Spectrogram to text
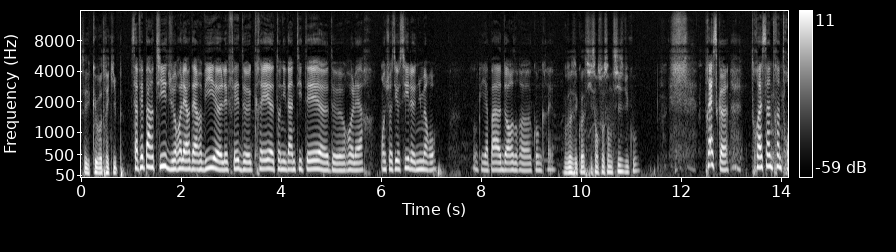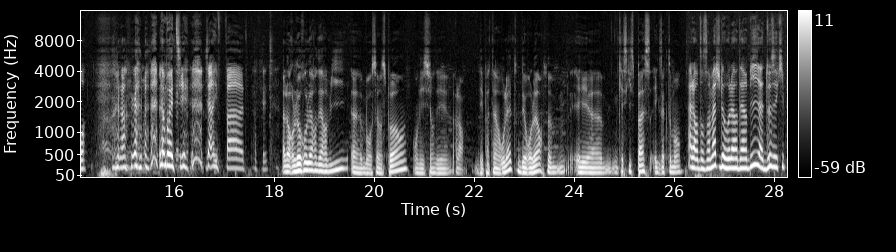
c'est que votre équipe. Ça fait partie du roller derby, euh, l'effet de créer ton identité euh, de roller. On choisit aussi le numéro. Donc, il n'y a pas d'ordre euh, concret. Donc ça, c'est quoi 666 du coup? Presque 333. Voilà. La moitié. J'arrive pas tout à fait. Alors le roller derby, euh, bon c'est un sport, on est sur des, alors, des patins à roulettes, des rollers, euh, et euh, qu'est-ce qui se passe exactement? Alors, dans un match de roller derby, il y a deux équipes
